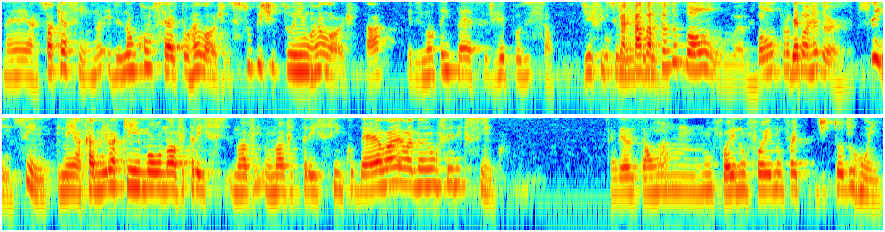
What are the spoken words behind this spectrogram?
né? Só que assim, eles não consertam o relógio, eles substituem o relógio, tá? Eles não têm peça de reposição. Dificilmente. O que acaba sendo bom, é bom para o corredor. Sim, sim. Que nem a Camila queimou o 935, o 935 dela, ela ganhou um Fênix 5. Entendeu? Então não foi, não foi, não foi de todo ruim.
